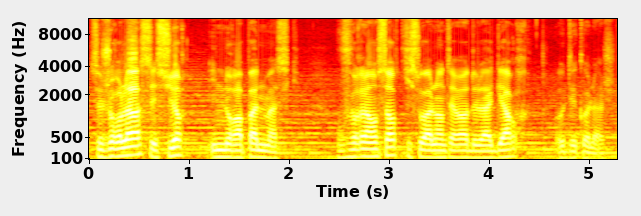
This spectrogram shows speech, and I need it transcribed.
Ce jour-là, c'est sûr, il n'aura pas de masque. Vous ferez en sorte qu'il soit à l'intérieur de la gare au décollage.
